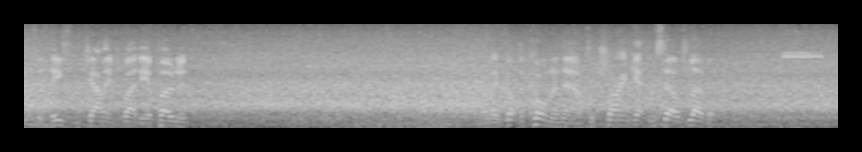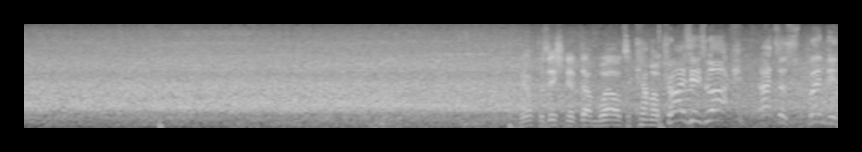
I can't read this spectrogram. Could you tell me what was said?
That's a decent challenge by the opponent. Well, they've got the corner now to try and get themselves level. The opposition have done well to come up. Tries his luck. That's a splendid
